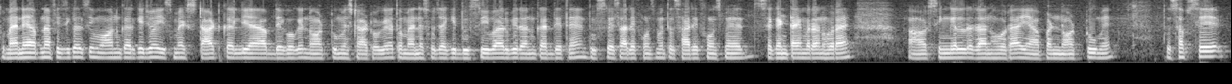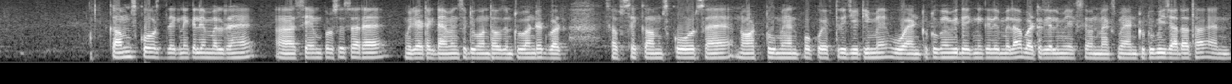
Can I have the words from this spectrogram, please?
तो मैंने अपना फ़िज़िकल सिम ऑन करके जो है, इसमें स्टार्ट कर लिया है. आप देखोगे नॉट टू में स्टार्ट हो गया तो मैंने सोचा कि दूसरी बार भी रन कर देते हैं. दूसरे सारे फ़ोन्स में तो सारे फ़ोन्स में सेकेंड टाइम रन हो रहा है, और सिंगल रन हो रहा है यहाँ पर नॉट टू में. तो सबसे कम स्कोर्स देखने के लिए मिल रहे हैं सेम प्रोसेसर है MediaTek Dimensity one thousand two hundred but सबसे कम स्कोर्स हैं नॉट टू में and Poco F three G T में, वो एन टू टू में भी देखने के लिए मिला but Realme X seven Max में एन टू टू भी ज़्यादा था एंड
